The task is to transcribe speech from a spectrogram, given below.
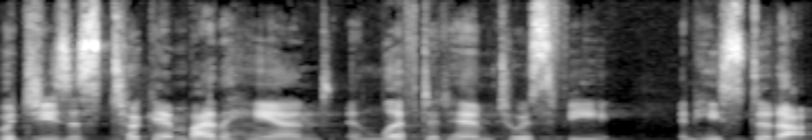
But Jesus took him by the hand and lifted him to his feet, and he stood up.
